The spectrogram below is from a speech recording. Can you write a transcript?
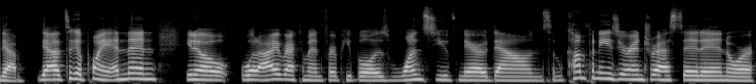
Yeah. Yeah, that's a good point. And then, you know, what I recommend for people is once you've narrowed down some companies you're interested in, or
